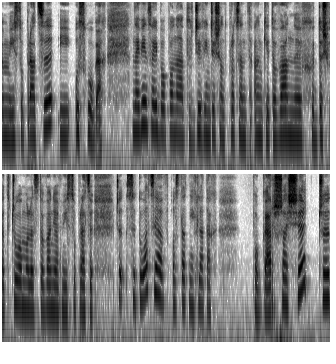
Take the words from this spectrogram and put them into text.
y, miejscu pracy i usługach. Najwięcej, bo ponad 90% ankietowanych doświadczyło molestowania w miejscu pracy. Czy sytuacja w ostatnich latach pogarsza się, czy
